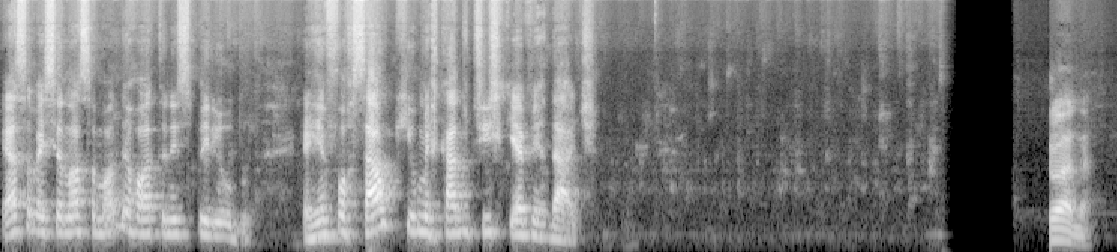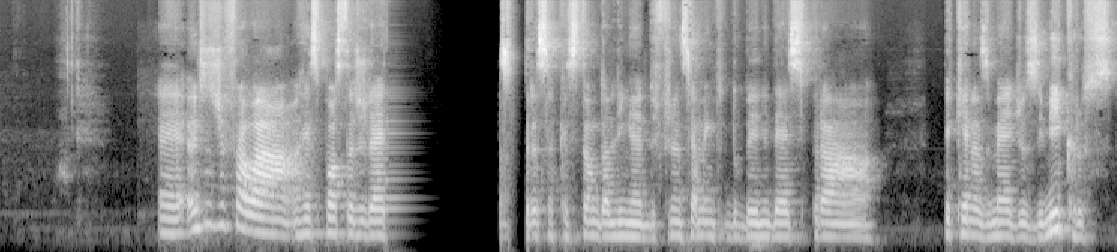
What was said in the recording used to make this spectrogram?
Essa vai ser a nossa maior derrota nesse período. É reforçar o que o mercado diz que é verdade. Joana. É, antes de falar a resposta direta sobre essa questão da linha de financiamento do BNDES para pequenas, médios e micros,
